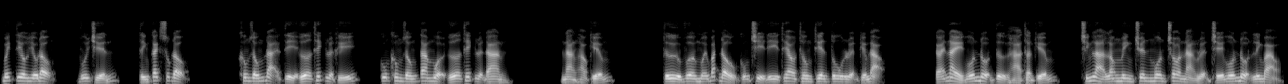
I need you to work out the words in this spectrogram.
Bích tiêu hiếu động, vui chiến, tính cách xúc động. Không giống đại tỷ ưa thích luyện khí, cũng không giống tam mội ưa thích luyện đan. Nàng hào kiếm. Từ vừa mới bắt đầu cũng chỉ đi theo thông thiên tu luyện kiếm đạo. Cái này hỗn độn tử hà thần kiếm, chính là long minh chuyên môn cho nàng luyện chế hỗn độn linh bảo.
